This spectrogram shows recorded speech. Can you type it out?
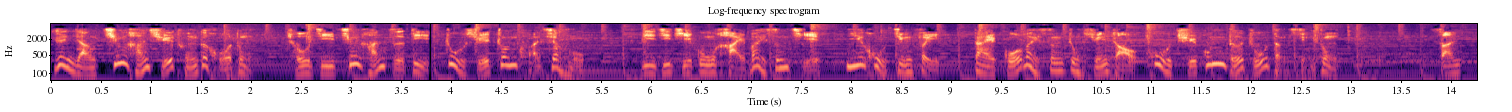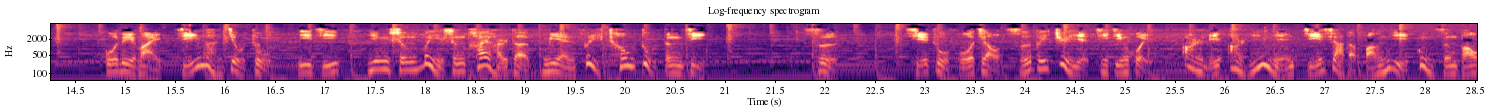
认养清寒学童的活动，筹集清寒子弟助学专款项目，以及提供海外僧节医护经费，带国外僧众寻找护持功德主等行动。三、国内外急难救助以及应生未生胎儿的免费超度登记。四、协助佛教慈悲置业基金会二零二一年结下的防疫共僧包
